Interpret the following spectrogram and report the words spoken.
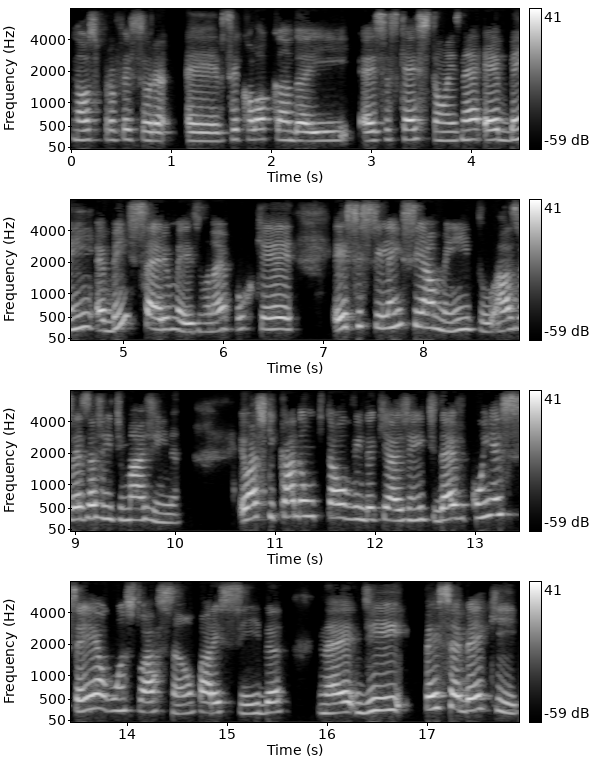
Nossa, professora, é, você colocando aí essas questões, né, é bem, é bem sério mesmo, né, porque esse silenciamento, às vezes a gente imagina, eu acho que cada um que está ouvindo aqui a gente deve conhecer alguma situação parecida, né, de perceber que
